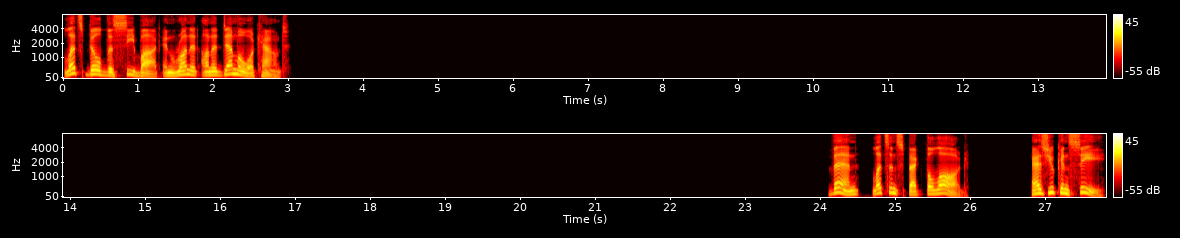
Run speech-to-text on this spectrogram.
Let's build the cBot and run it on a demo account. Then, let's inspect the log. As you can see,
